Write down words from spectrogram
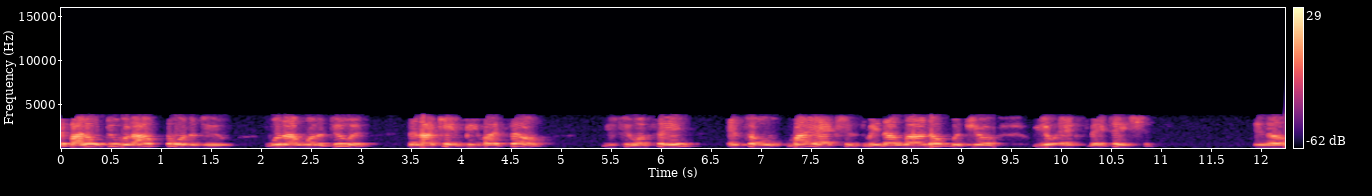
If I don't do what I want to do when I want to do it, then I can't be myself. You see what I'm saying? And so my actions may not line up with your your expectations. You know,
